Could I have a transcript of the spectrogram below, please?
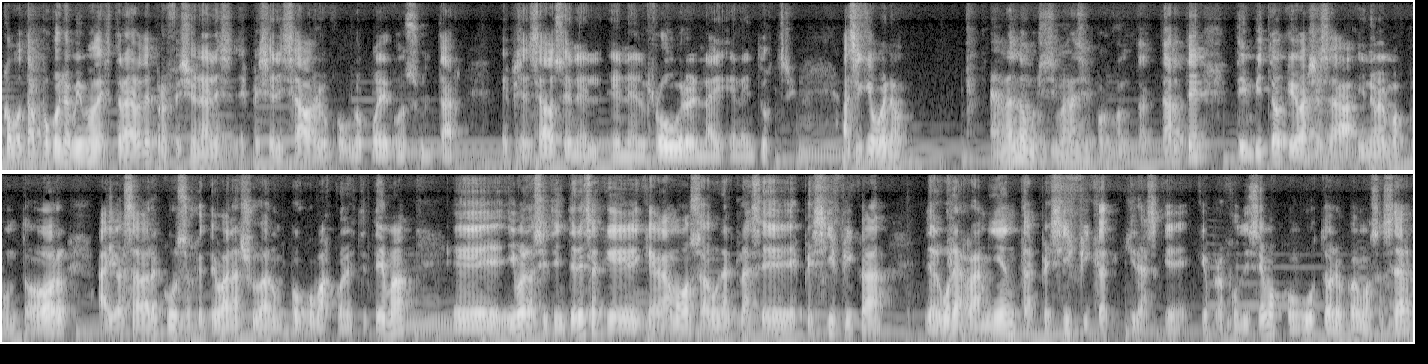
como tampoco es lo mismo de extraer de profesionales especializados, lo que uno puede consultar, especializados en el, rubro, en la industria. Así que bueno, Hernando, muchísimas gracias por contactarte. Te invito a que vayas a innovemos.org. Ahí vas a ver cursos que te van a ayudar un poco más con este tema. Eh, y bueno, si te interesa que, hagamos alguna clase específica de alguna herramienta específica que quieras que, profundicemos, con gusto lo podemos hacer.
